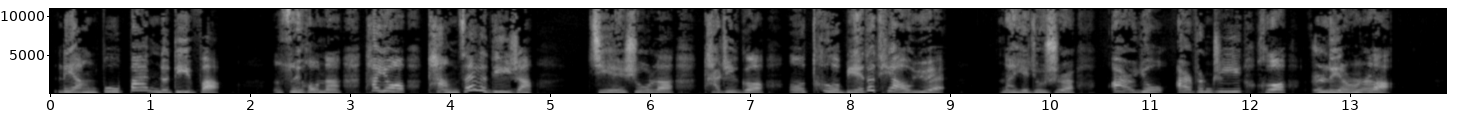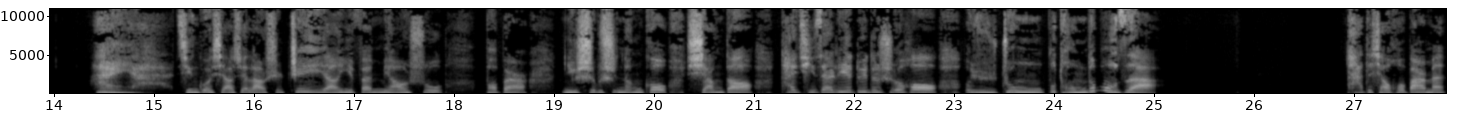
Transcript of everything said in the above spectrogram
两步半的地方。最后呢，他又躺在了地上，结束了他这个呃特别的跳跃，那也就是二又二分之一和零了。哎呀，经过小雪老师这样一番描述，宝贝儿，你是不是能够想到泰奇在列队的时候与众不同的步子啊？他的小伙伴们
